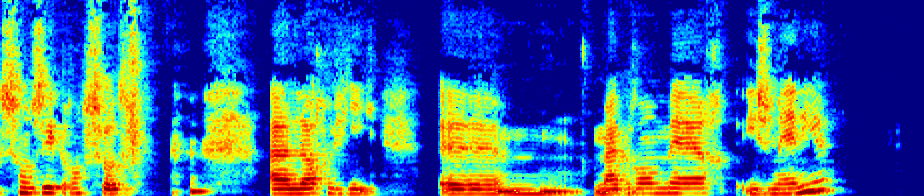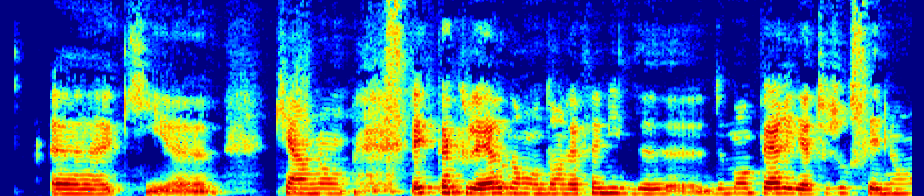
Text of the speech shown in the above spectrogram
changé grand chose à leur vie. Euh, ma grand-mère Ijmenia, euh, qui, euh, qui a un nom spectaculaire dans, dans la famille de, de, mon père. Il y a toujours ces noms.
